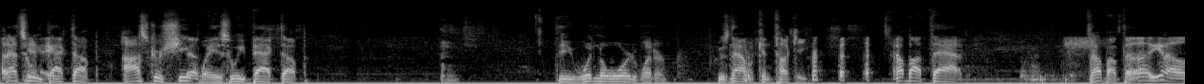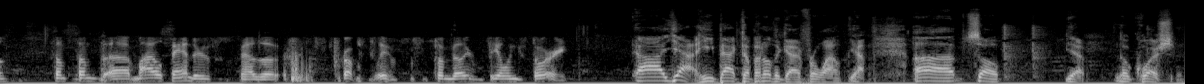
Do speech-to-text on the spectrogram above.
That's okay. who he backed up. Oscar Tshiebwe is who he backed up. the Wooden Award winner, who's now in Kentucky. How about that? How about that? Uh, you know, some some uh, Miles Sanders has a probably a familiar feeling story. Uh, yeah, he backed up another guy for a while. Yeah. Uh, so, yeah, no question.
